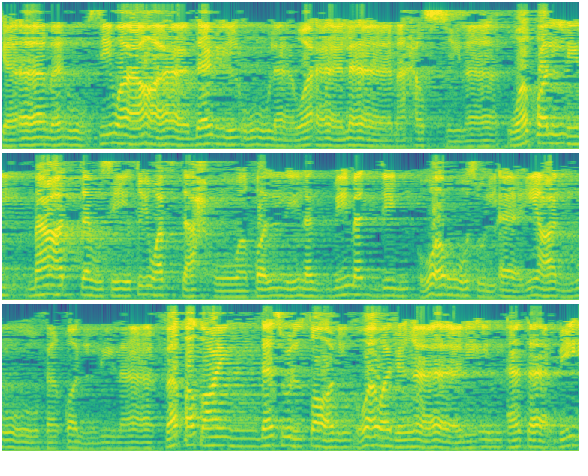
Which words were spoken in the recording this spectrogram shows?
كآمنوا سوى عادل الأولى وآلام حصلا وقلل مع التوسيط وافتح وقللا بمد وروس الآه عنه فقللا. فقط سلطان ووجهان إن أتى به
